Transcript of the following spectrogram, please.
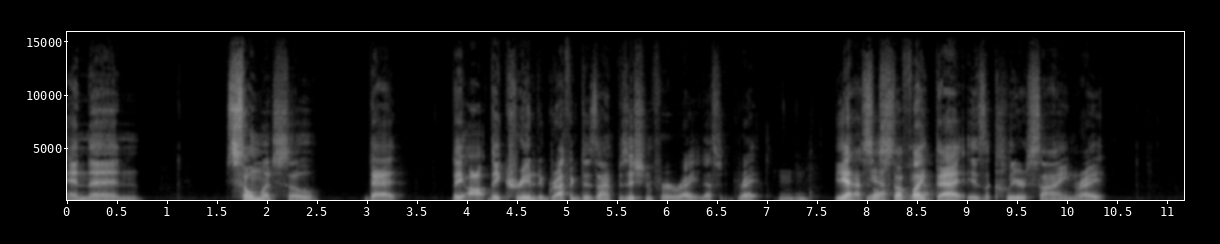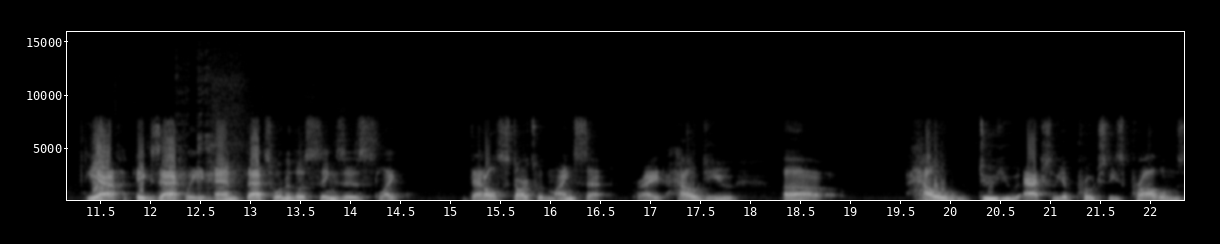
and then so much so that they uh, they created a graphic design position for her. Right? That's right. Mm-hmm. Yeah. So yeah, stuff yeah. like that is a clear sign, right? Yeah, exactly. and that's one of those things is like that all starts with mindset, right? How do you uh how do you actually approach these problems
